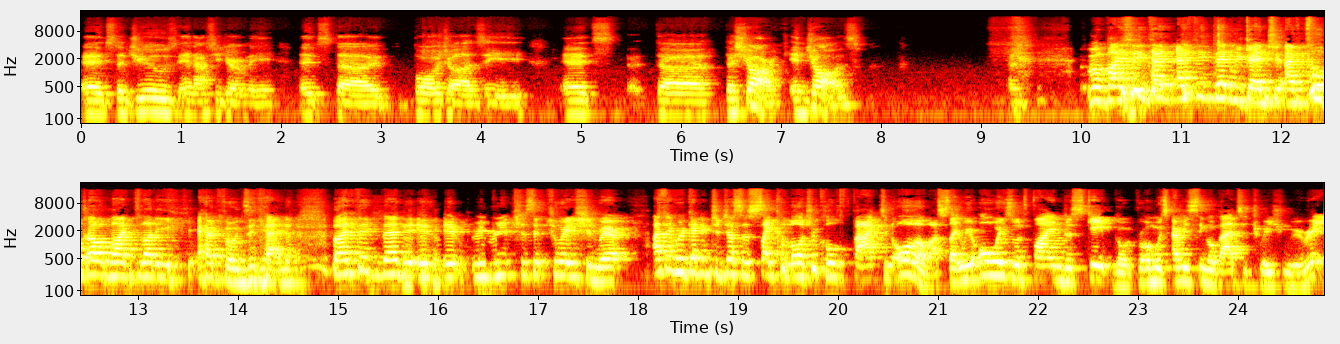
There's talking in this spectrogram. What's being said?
it's the Jews in Nazi Germany. It's the bourgeoisie. It's the the shark in Jaws. And, but I think then I think then we get into I've pulled out my bloody headphones again. But I think then it, it, it we reach a situation where I think we're getting to just a psychological fact in all of us. Like we always would find a scapegoat for almost every single bad situation we were in.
